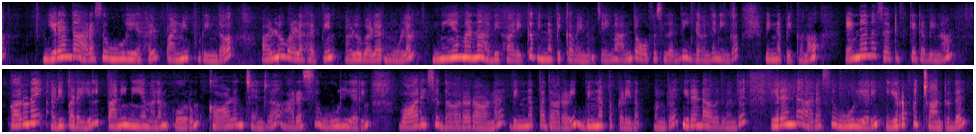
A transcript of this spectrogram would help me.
இறந்த அரசு ஊழியர்கள் பணிபுரிந்த அலுவலகத்தின் அலுவலர் மூலம் நியமன அதிகாரிக்கு விண்ணப்பிக்க வேண்டும். சரிங்களா? அந்த ஆஃபீஸ்ல இருந்து இங்க வந்து நீங்க விண்ணப்பிக்கணும். என்னென்ன சர்டிஃபிகேட் அப்படின்னா கருணை அடிப்படையில் பணி நியமனம் கோரும் காலஞ்சென்ற அரசு ஊழியரின் வாரிசுதாரரான விண்ணப்பதாரரின் விண்ணப்ப கடிதம். ஒன்று. இரண்டாவது வந்து இறந்த அரசு ஊழியரின் இறப்புச் சான்றிதழ்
